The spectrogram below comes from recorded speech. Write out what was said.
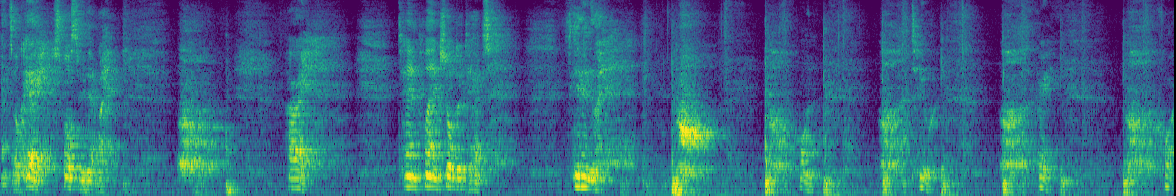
That's okay. It's supposed to be that way. All right. 10 plank shoulder taps. Let's get into it. One, two, three, four,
